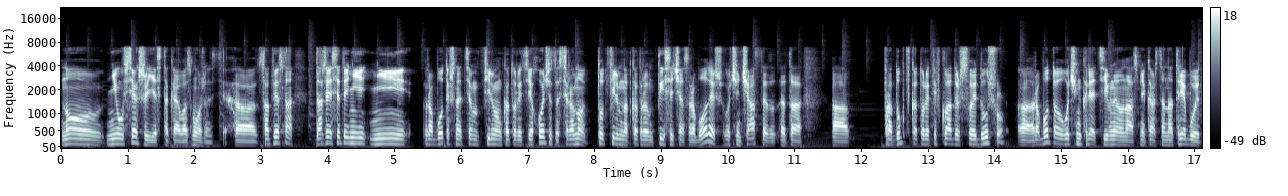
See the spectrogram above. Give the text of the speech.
Но не у всех же есть такая возможность. А, Соответственно, даже если ты не, не работаешь над тем фильмом, который тебе хочется, все равно тот фильм, над которым ты сейчас работаешь, очень часто это, это, а, продукт, в который ты вкладываешь свою душу. А, Работа очень креативная у нас, мне кажется, она требует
